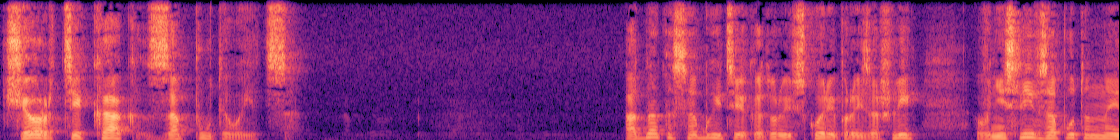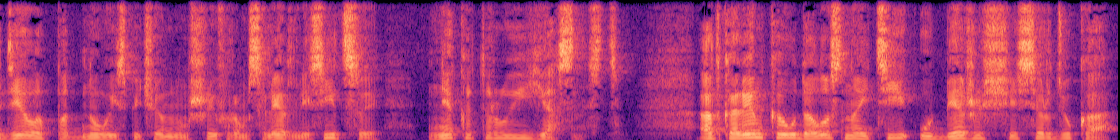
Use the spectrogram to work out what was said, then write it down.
черти как запутывается». Однако события, которые вскоре произошли, внесли в запутанное дело под новоиспеченным шифром след лисицы некоторую ясность. От Коленко удалось найти убежище Сердюка.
